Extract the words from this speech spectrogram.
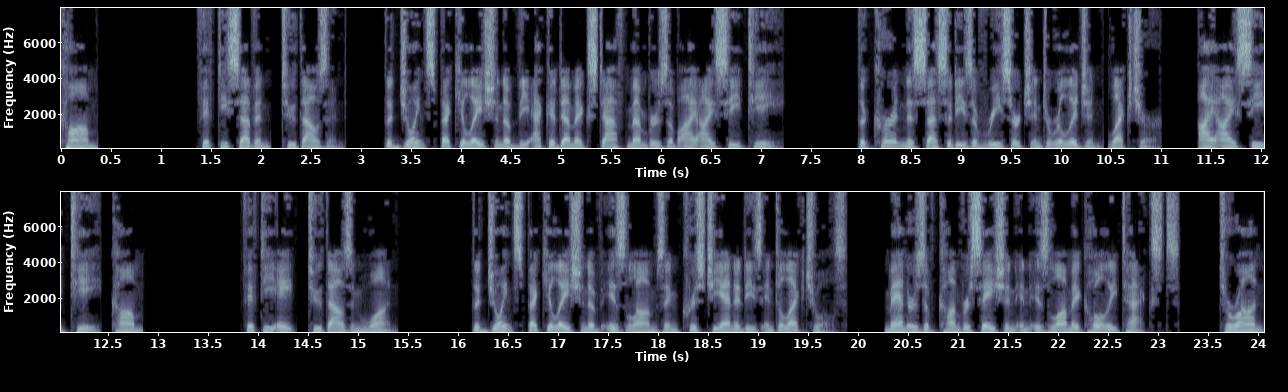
Qom 57, 2000. The Joint Speculation of the Academic Staff Members of IICT. The Current Necessities of Research into Religion lecture. IICT, Qom 58, 2001. The Joint Speculation of Islam's and Christianity's Intellectuals. Manners of Conversation in Islamic Holy Texts. Tehran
